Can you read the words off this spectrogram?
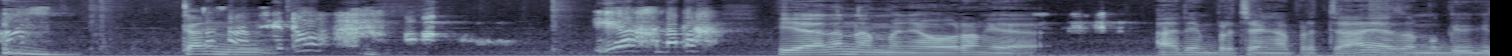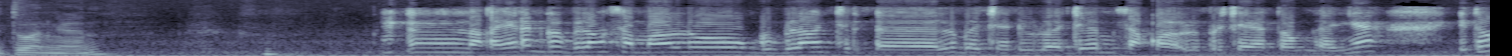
kan terus itu iya kenapa ya kan namanya orang ya ada yang percaya nggak percaya sama gitu-gituan kan. Gue bilang sama lu gue bilang eh, lu baca dulu aja misal kalau lu percaya atau enggaknya itu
